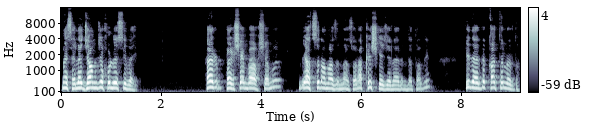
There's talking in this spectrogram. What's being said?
Mesela Camcı Hulusi Bey. Her perşembe akşamı yatsı namazından sonra, kış gecelerinde tabii, giderdik, katılırdık.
